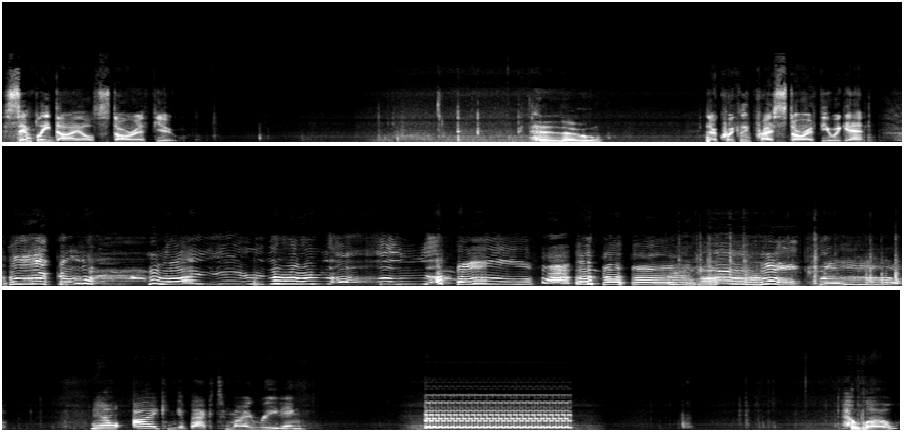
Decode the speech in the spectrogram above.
Simply dial star FU. Hello? Now quickly press star FU again. Now I can get back to my reading. Hello?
